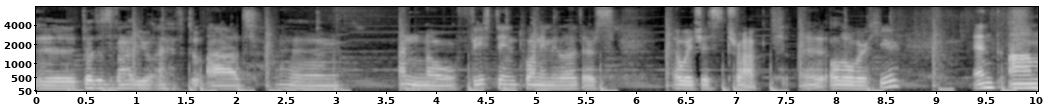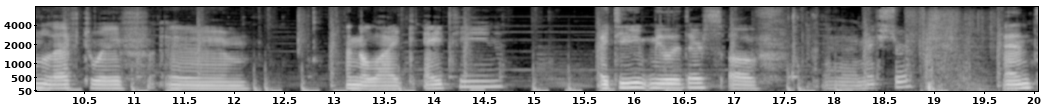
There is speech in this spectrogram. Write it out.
Uh, to this value I have to add um, I don't know 15 20 milliliters uh, which is trapped uh, all over here. And I'm left with um, I don't know like 18 80 milliliters of uh, mixture. And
